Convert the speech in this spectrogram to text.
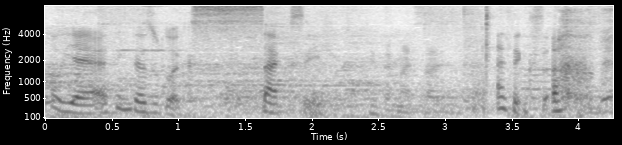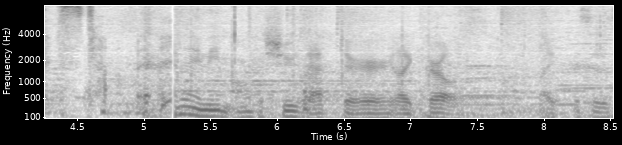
Oh yeah, I think those would look sexy. I think they're my size. I think so. Stop it. Why do they name all the shoes after like girls? Like this is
